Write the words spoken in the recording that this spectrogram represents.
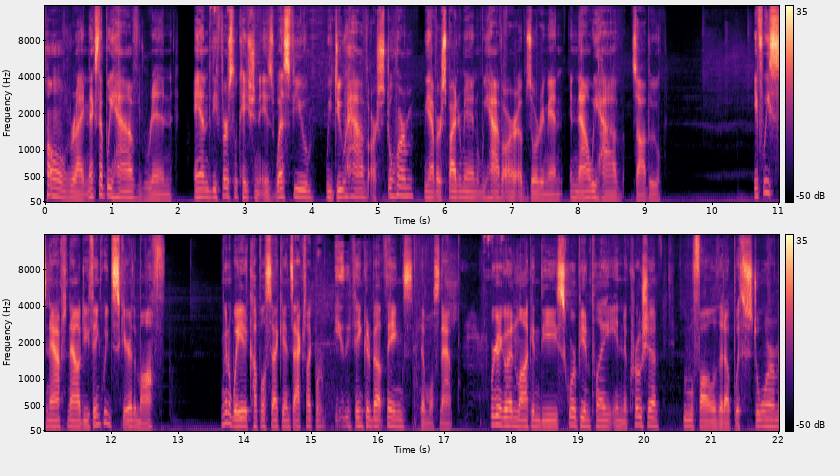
All right, next up we have Rin. And the first location is Westview. We do have our Storm, we have our Spider-Man, we have our Absorbing Man, and now we have Zabu. If we snapped now, do you think we'd scare them off? I'm going to wait a couple seconds, act like we're really thinking about things, then we'll snap. We're going to go ahead and lock in the Scorpion play in Necrosha. We will follow that up with Storm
